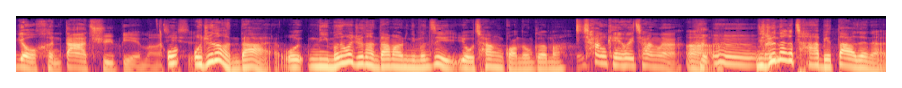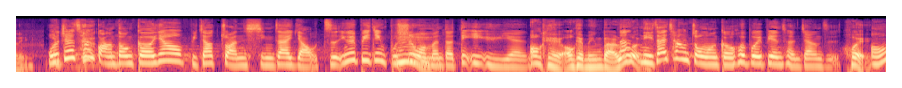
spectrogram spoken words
有很大区别吗？其实我我觉得很大哎，我你们会觉得很大吗？你们自己有唱广东歌吗？唱 K 会唱啦，啊，嗯，你觉得那个差别大在哪里？我觉得唱广东歌要比较专心在咬字，因为毕竟不是我们的第一语言。OK OK，明白。那如果你在唱中文歌会不会变成这样子？会哦，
